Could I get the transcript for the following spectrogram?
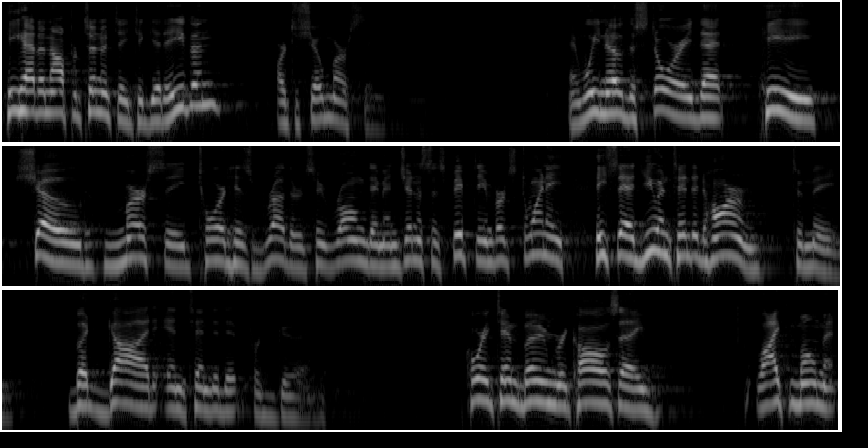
he had an opportunity to get even or to show mercy. And we know the story that he showed mercy toward his brothers who wronged him. In Genesis 50 and verse 20, he said, You intended harm to me, but God intended it for good. Corrie ten Boom recalls a life moment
